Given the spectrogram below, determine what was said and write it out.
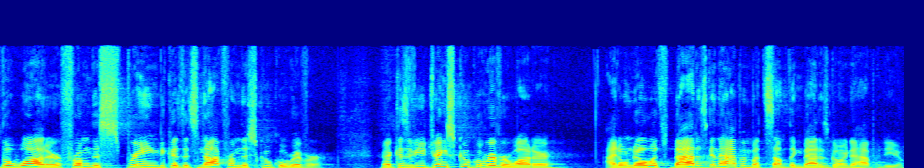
the water from the spring because it's not from the Schuylkill River. Right? Because if you drink Schuylkill River water, I don't know what's bad is going to happen, but something bad is going to happen to you.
